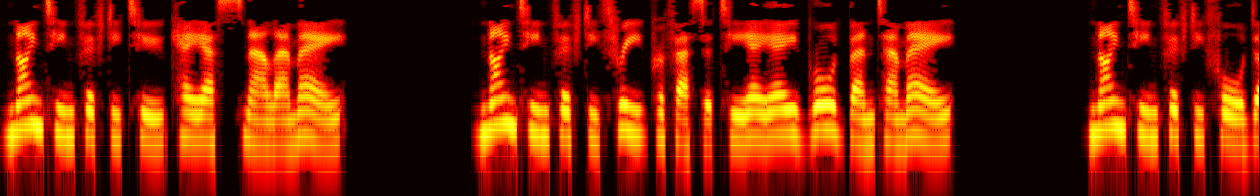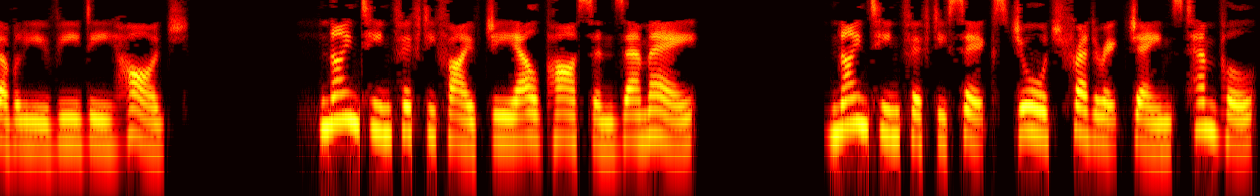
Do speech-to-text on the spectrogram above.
1952 K. S. Snell M.A. 1953 Professor T. A. A. Broadbent M.A. 1954 W. V. D. Hodge 1955 G. L. Parsons M.A. 1956 George Frederick James Temple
